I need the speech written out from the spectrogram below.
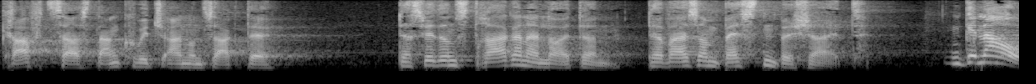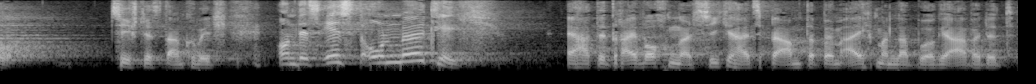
Kraft sah Stankovic an und sagte, das wird uns Dragan erläutern. Der weiß am besten Bescheid. Genau, zischte Stankovic. Und es ist unmöglich. Er hatte drei Wochen als Sicherheitsbeamter beim Eichmann-Labor gearbeitet.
